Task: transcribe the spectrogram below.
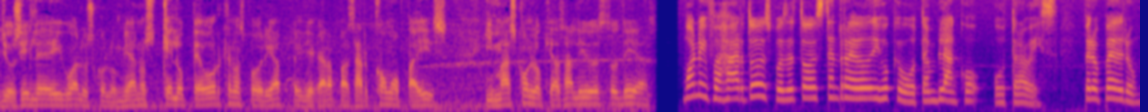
yo sí le digo a los colombianos que lo peor que nos podría llegar a pasar como país, y más con lo que ha salido estos días. Bueno, y Fajardo después de todo este enredo dijo que vota en blanco otra vez. Pero Pedro,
